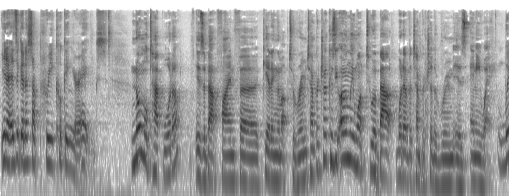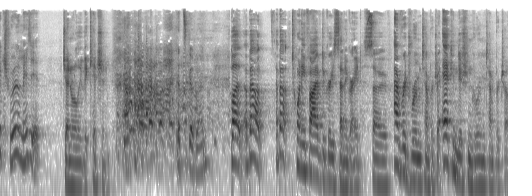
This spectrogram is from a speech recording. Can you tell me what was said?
you know, is it going to start pre cooking your eggs? Normal tap water is about fine for getting them up to room temperature because you only want to about whatever temperature the room is anyway. Which room is it? Generally the kitchen. That's a good one. But about about 25 degrees centigrade, so average room temperature, air conditioned room temperature.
